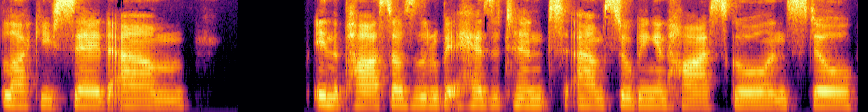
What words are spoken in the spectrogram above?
like you said, um, in the past, I was a little bit hesitant, um, still being in high school and still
